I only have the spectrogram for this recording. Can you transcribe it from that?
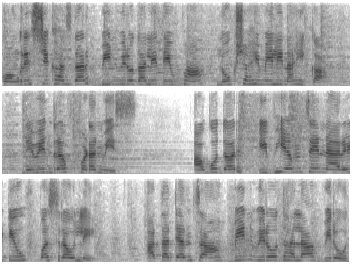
काँग्रेसचे खासदार बिनविरोध आले तेव्हा लोकशाही मेली नाही का? देवेंद्र फडणवीस. अगोदर ईव्हीएमचे नॅरेटिव्ह पसरवले. आता त्यांचा बिनविरोधाला विरोध.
